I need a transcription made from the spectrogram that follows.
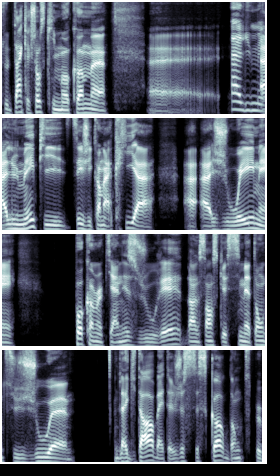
tout le temps quelque chose qui m'a comme euh, euh, Allumé. allumé. Puis, tu sais, j'ai comme appris à, à- à jouer, mais pas comme un pianiste jouerait, dans le sens que si, mettons, tu joues, euh, de la guitare, ben, tu as juste six cordes, donc tu peux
